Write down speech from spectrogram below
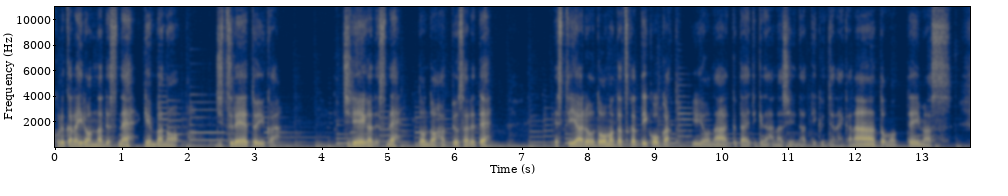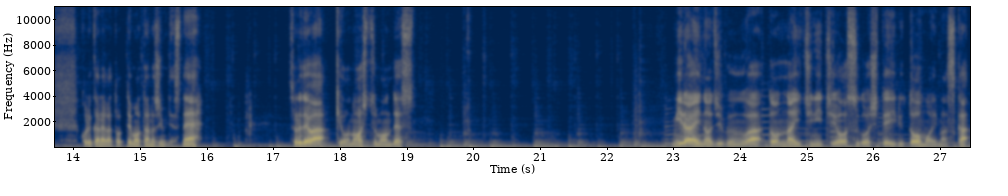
これからいろんなですね、現場の実例というか、事例がですね、どんどん発表されて、STR をどうまた使っていこうかというような具体的な話になっていくんじゃないかなと思っています。これからがとっても楽しみですね。それでは今日の質問です。未来の自分はどんな一日を過ごしていると思いますか？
